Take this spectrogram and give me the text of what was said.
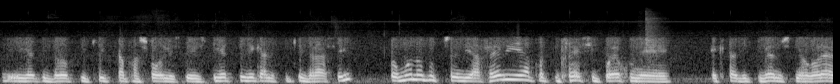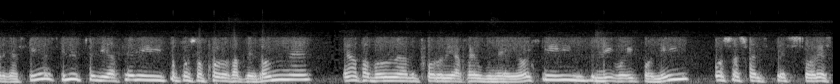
για την προοπτική της απασχόλησης, για τη συνδικαλιστική δράση. Το μόνο που τους ενδιαφέρει από τη θέση που έχουν εκταντικημένου στην αγορά εργασίας είναι ότι τους ενδιαφέρει το πόσο φόρο θα πληρώνουν, εάν θα μπορούν να φοροδιαφεύγουν ή όχι, λίγο ή πολύ, πόσο ασφαλιστικές εισφορές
